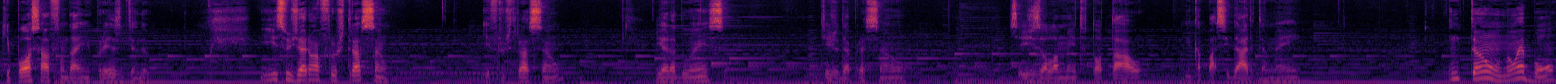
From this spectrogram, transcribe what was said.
que possa afundar a empresa, entendeu? E isso gera uma frustração. E frustração gera doença, seja depressão, seja isolamento total, incapacidade também. Então, não é bom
